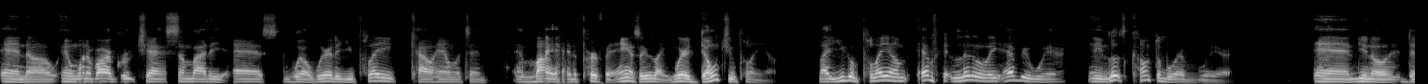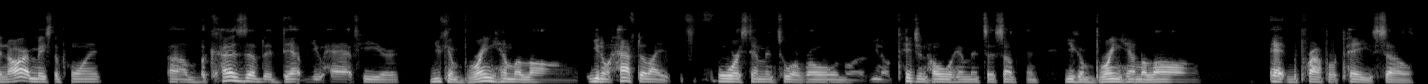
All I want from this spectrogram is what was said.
and uh, in one of our group chats somebody asked, "Well, where do you play Kyle Hamilton?" And Mike had a perfect answer. He was like, "Where don't you play him? Like you can play him every literally everywhere, and he looks comfortable everywhere." And you know, Denard makes the point um, because of the depth you have here, you can bring him along you don't have to like force him into a role or you know pigeonhole him into something. You can bring him along at the proper pace. So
